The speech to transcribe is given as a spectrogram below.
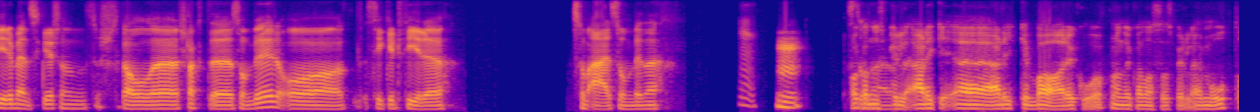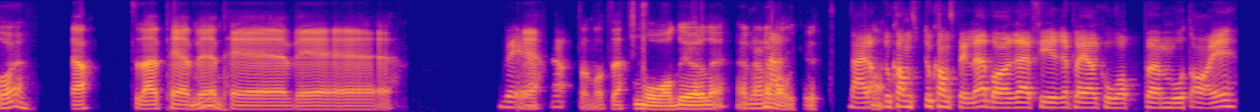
Fire mennesker som skal eh, slakte zombier, og sikkert fire som er zombiene. Mm. Og kan du spille, er, det ikke, eh, er det ikke bare coop, men du kan også spille mot òg, ja? Så det er PV, Mm. PV Det, Ja. ja. på en måte. Må du gjøre det, eller er det valgfritt? Nei da, du kan, du kan spille bare fire player co-op eh, mot AI,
